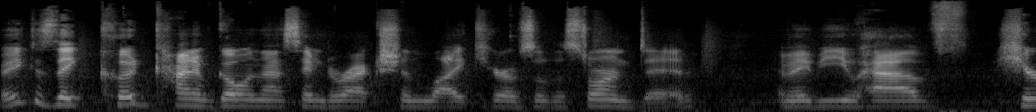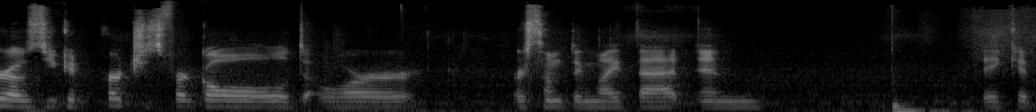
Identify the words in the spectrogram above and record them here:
right? Because they could kind of go in that same direction like Heroes of the Storm did, and maybe you have heroes you could purchase for gold or or something like that, and they could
